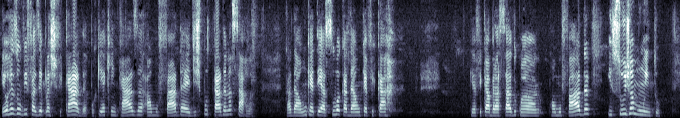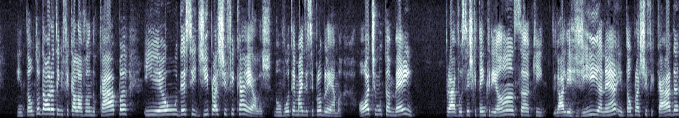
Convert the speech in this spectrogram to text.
eu resolvi fazer plastificada porque aqui em casa a almofada é disputada na sala. Cada um quer ter a sua, cada um quer ficar quer ficar abraçado com a, com a almofada e suja muito. Então toda hora eu tenho que ficar lavando capa e eu decidi plastificar elas. Não vou ter mais esse problema. Ótimo também para vocês que têm criança, que alergia, né? Então, plastificada,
